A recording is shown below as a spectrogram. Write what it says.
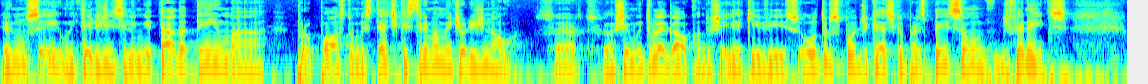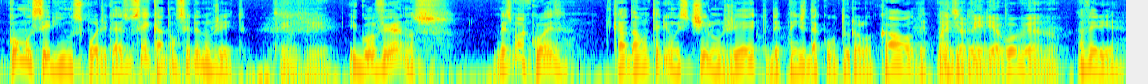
Eu não sei. O Inteligência Limitada tem uma proposta, uma estética extremamente original. Certo. Eu achei muito legal quando eu cheguei aqui e vi isso. Outros podcasts que eu participei são diferentes. Como seriam os podcasts? Não sei, cada um seria de um jeito. Entendi. E governos, mesma coisa. Cada um teria um estilo, um jeito, depende da cultura local, depende Mas haveria governo. Haveria.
